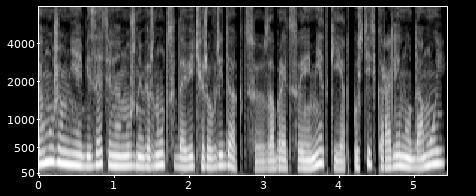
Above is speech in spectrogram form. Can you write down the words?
Тому же мне обязательно нужно вернуться до вечера в редакцию, забрать свои метки и отпустить Каролину домой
